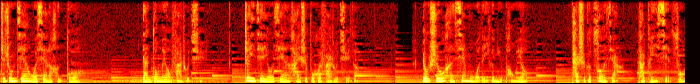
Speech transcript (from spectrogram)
这中间我写了很多，但都没有发出去。这一件邮件还是不会发出去的。有时我很羡慕我的一个女朋友。他是个作家，他可以写作，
